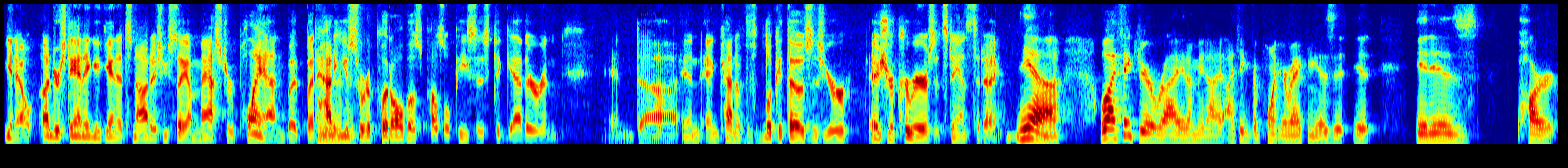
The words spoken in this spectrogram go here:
you know understanding again it's not as you say a master plan but but how mm-hmm. do you mm-hmm. sort of put all those puzzle pieces together and and uh, and and kind of look at those as your as your career as it stands today yeah well i think you're right i mean i, I think the point you're making is it it it is part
